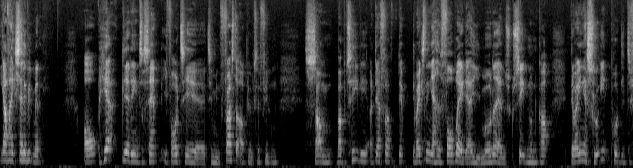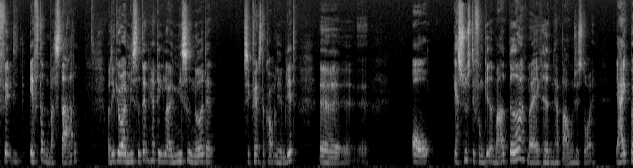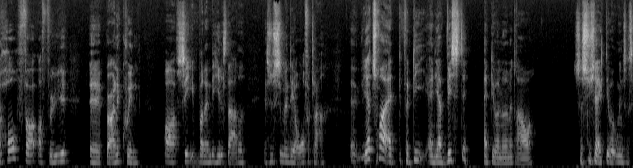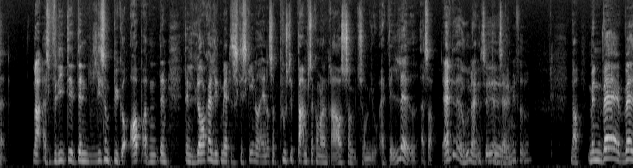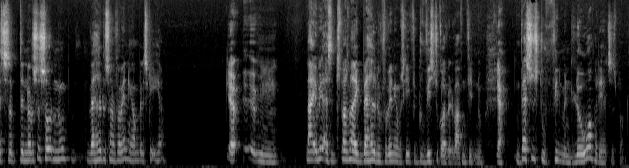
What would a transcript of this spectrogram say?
Jeg var ikke særlig vild med den. Og her bliver det interessant i forhold til, øh, til min første oplevelse af filmen, som var på tv, og derfor, det, det var ikke sådan, en, jeg havde forberedt jer i måneder, at jeg skulle se den, nu den kom. Det var en, jeg slog ind på lidt tilfældigt, efter den var startet. Og det gjorde, at jeg missede den her del, og jeg missede noget af den sekvens, der kommer lige om lidt. Øh, og jeg synes, det fungerede meget bedre, når jeg ikke havde den her baggrundshistorie. Jeg har ikke behov for at følge øh, børne-Quinn og se, hvordan det hele startede. Jeg synes simpelthen, det er overforklaret. Øh, jeg tror, at fordi at jeg vidste, at det var noget med drager, så synes jeg ikke, det var uinteressant. Nej, Altså fordi det, den ligesom bygger op, og den, den, den lokker lidt med, at der skal ske noget andet, så pludselig bam, så kommer der en drage, som, som jo er vellavet. Altså, ja, det er udmærket. Det, den ser rimelig fed ud. Nå, men hvad, hvad, så, den, når du så så den nu, hvad havde du så en forventning om, ville ske her? Ja, øhm, Nej, jeg vil, altså spørgsmålet er ikke, hvad havde du en forventning om måske, for du vidste jo godt, hvad det var for en film nu. Ja. Hvad synes du, filmen lover på det her tidspunkt?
